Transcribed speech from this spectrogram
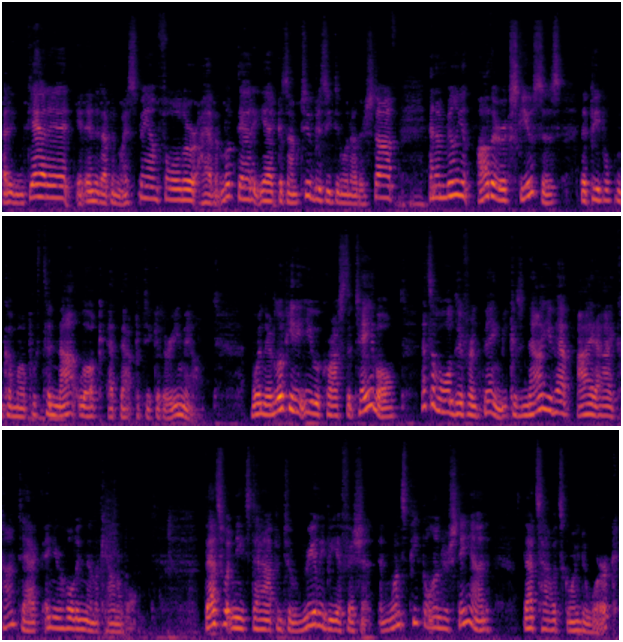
I didn't get it, it ended up in my spam folder, I haven't looked at it yet because I'm too busy doing other stuff, and a million other excuses that people can come up with to not look at that particular email. When they're looking at you across the table, that's a whole different thing because now you have eye to eye contact and you're holding them accountable. That's what needs to happen to really be efficient. And once people understand that's how it's going to work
